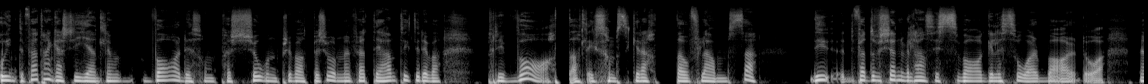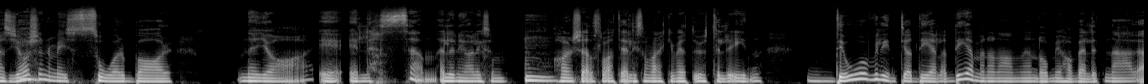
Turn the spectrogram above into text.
och inte för att han kanske egentligen var det som person, privatperson, men för att det, han tyckte det var privat att liksom skratta och flamsa. Det, för att då kände väl han sig svag eller sårbar då. Medan jag Mm. känner mig sårbar när jag är, är ledsen, eller när jag liksom Mm. har en känsla av att jag liksom varken vet ut eller in. Då vill inte jag dela det med någon annan än de jag har väldigt nära,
